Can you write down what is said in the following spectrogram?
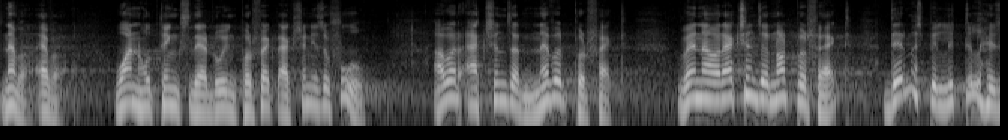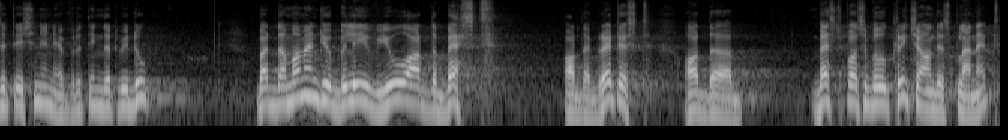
never, ever. One who thinks they are doing perfect action is a fool. Our actions are never perfect. When our actions are not perfect, there must be little hesitation in everything that we do. But the moment you believe you are the best or the greatest or the best possible creature on this planet,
